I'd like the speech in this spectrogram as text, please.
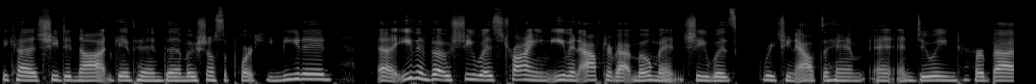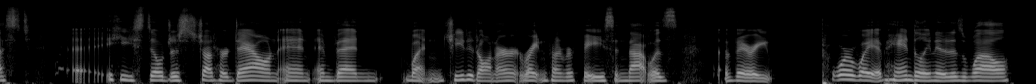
because she did not give him the emotional support he needed uh, even though she was trying, even after that moment, she was reaching out to him and, and doing her best. Uh, he still just shut her down and, and then went and cheated on her right in front of her face. And that was a very poor way of handling it as well.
